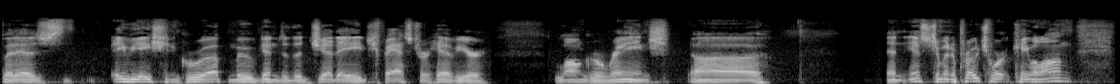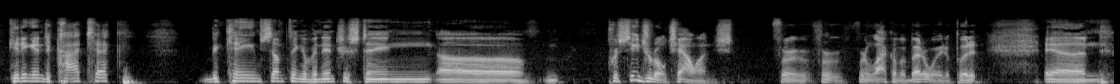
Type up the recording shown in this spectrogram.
But as aviation grew up moved into the jet age faster heavier longer range uh, and instrument approach work came along. Getting into Kai Tak became something of an interesting uh, procedural challenge for, for, for lack of a better way to put it. And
